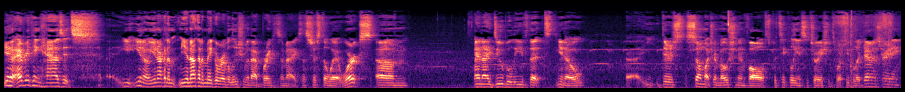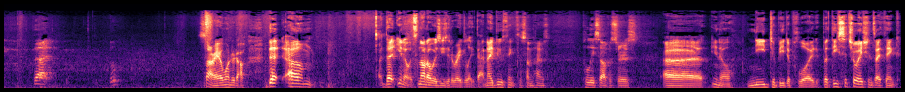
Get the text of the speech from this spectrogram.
you know everything has its you, you, know you're not gonna you're not gonna make a revolution without breaking some eggs. That's just the way it works. Um, and i do believe that you know uh, there's so much emotion involved particularly in situations where people are demonstrating that sorry i wandered off that um, that you know it's not always easy to regulate that and i do think that sometimes police officers uh, you know need to be deployed but these situations i think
